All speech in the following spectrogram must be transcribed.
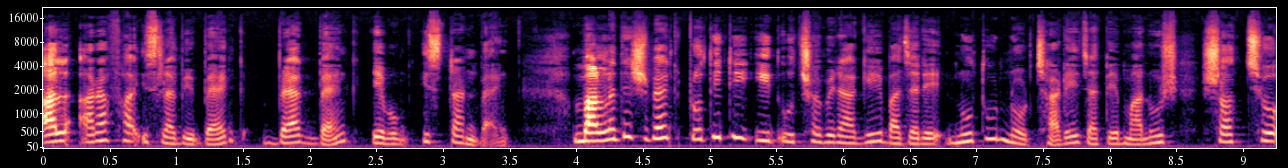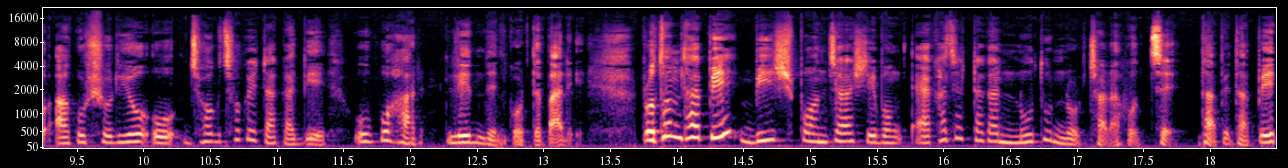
Al Arafah Islami bank, BRAC bank এবং ইস্টার্ন ব্যাংক। বাংলাদেশ ব্যাংক প্রতিটি ঈদ উৎসবের আগে বাজারে নতুন নোট ছাড়ে যাতে মানুষ স্বচ্ছ, আকর্ষণীয় ও ঝকঝকে টাকা দিয়ে উপহার লেনদেন করতে পারে। প্রথম ধাপে বিশ, পঞ্চাশ এবং এক হাজার টাকার নতুন নোট ছাড়া হচ্ছে। ধাপে ধাপে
